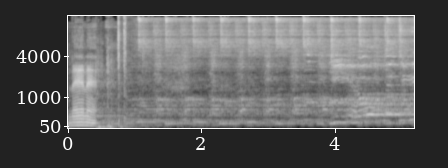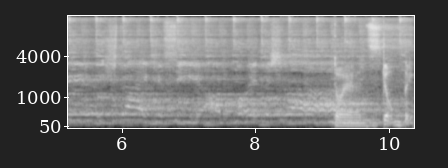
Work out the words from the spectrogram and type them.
Ne, ne. To je dobrý.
